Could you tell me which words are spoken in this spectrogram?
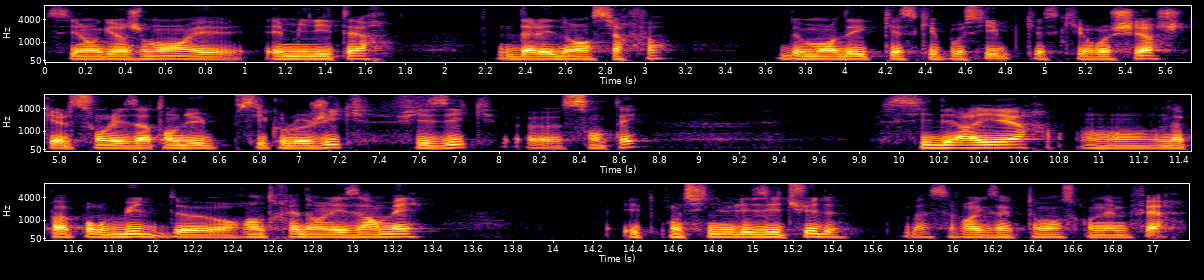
si l'engagement est, militaire, d'aller dans un CIRFA, demander qu'est-ce qui est possible, qu'est-ce qu'ils recherchent, quels sont les attendus psychologiques, physiques, euh, santé. Si derrière, on n'a pas pour but de rentrer dans les armées et de continuer les études, bah, vrai exactement ce qu'on aime faire.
